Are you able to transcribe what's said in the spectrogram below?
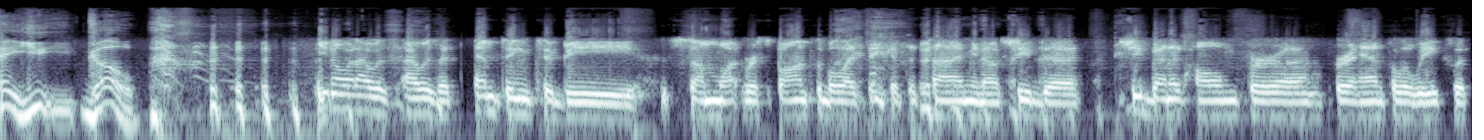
"Hey, you go." you know what? I was I was attempting to be somewhat responsible. I think at the time, you know, she'd uh, she'd been at home for uh, for a handful of weeks with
